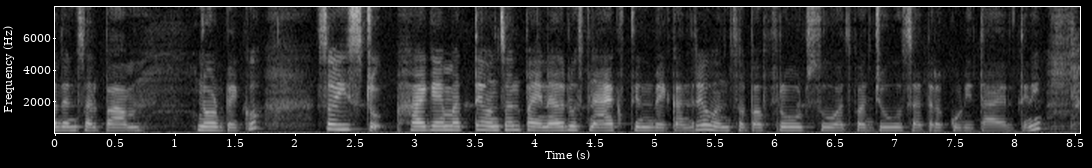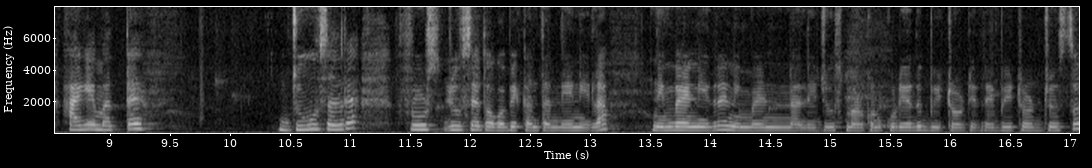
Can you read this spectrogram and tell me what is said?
ಅದನ್ನು ಸ್ವಲ್ಪ ನೋಡಬೇಕು. ಸೊ ಇಷ್ಟು. ಹಾಗೆ ಮತ್ತೆ ಒಂದು ಸ್ವಲ್ಪ ಏನಾದರೂ ಸ್ನ್ಯಾಕ್ಸ್ ತಿನ್ನಬೇಕಂದ್ರೆ ಒಂದು ಸ್ವಲ್ಪ ಫ್ರೂಟ್ಸು ಅಥವಾ ಜ್ಯೂಸ್ ಆ ಥರ ಕುಡಿತಾ ಇರ್ತೀನಿ. ಹಾಗೆ ಮತ್ತು ಜ್ಯೂಸ್ ಅಂದರೆ ಫ್ರೂಟ್ಸ್ ಜ್ಯೂಸೇ ತೊಗೋಬೇಕಂತಂದೇನಿಲ್ಲ ನಿಂಬೆಹಣ್ಣು ಇದ್ದರೆ ನಿಂಬೆಹಣ್ಣಲ್ಲಿ ಜ್ಯೂಸ್ ಮಾಡ್ಕೊಂಡು ಕುಡಿಯೋದು, ಬೀಟ್ರೋಟ್ ಇದ್ದರೆ ಬೀಟ್ರೋಟ್ ಜ್ಯೂಸು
